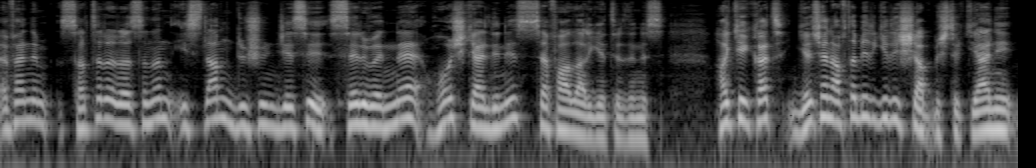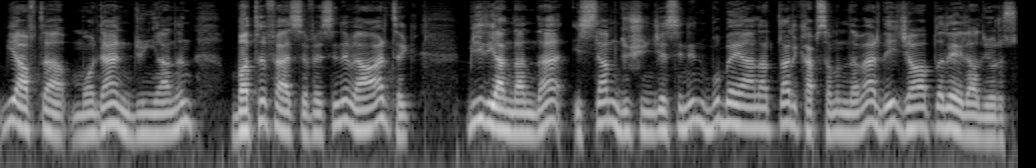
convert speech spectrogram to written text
Efendim satır arasının İslam düşüncesi serüvenine hoş geldiniz, sefalar getirdiniz. Hakikat geçen hafta bir giriş yapmıştık. Yani bir hafta modern dünyanın batı felsefesini ve artık bir yandan da İslam düşüncesinin bu beyanatlar kapsamında verdiği cevapları ele alıyoruz.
